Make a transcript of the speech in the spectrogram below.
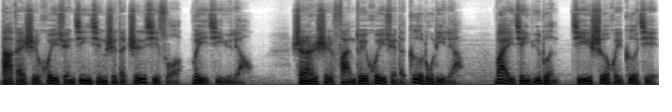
大概是贿选进行时的直系所未及预料，甚而是反对贿选的各路力量、外间舆论及社会各界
